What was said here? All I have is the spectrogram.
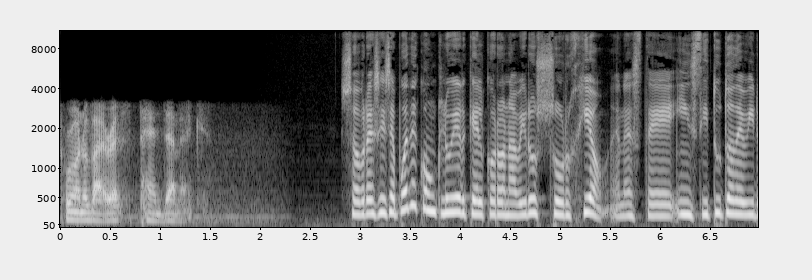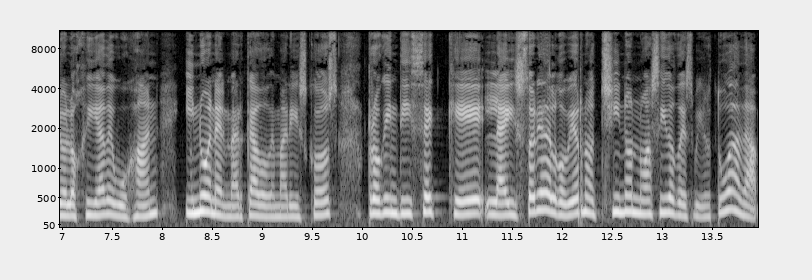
coronavirus pandemic. Sobre si se puede concluir que el coronavirus surgió en este Instituto de Virología de Wuhan y no en el mercado de mariscos, Rogin dice que la historia del gobierno chino no ha sido desvirtuada,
